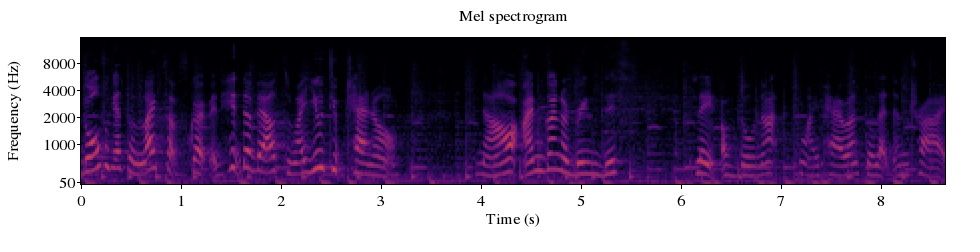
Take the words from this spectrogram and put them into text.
don't forget to like, subscribe and hit the bell to my YouTube channel. Now, I'm gonna bring this plate of donuts to my parents to let them try.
